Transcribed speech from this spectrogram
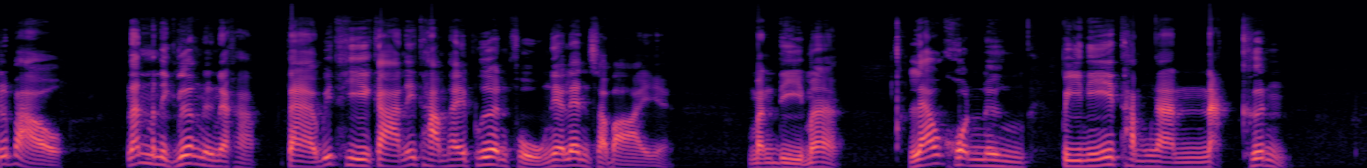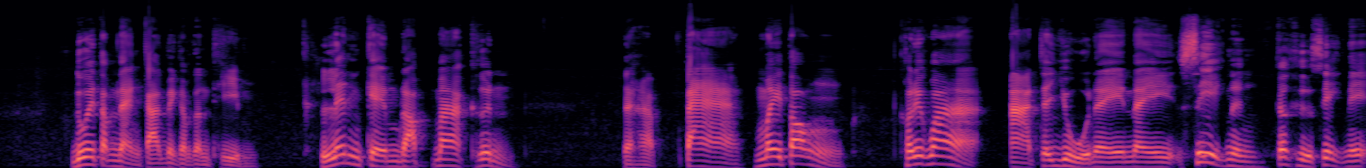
หรือเปล่า นั่นมันอีกเรื่องหนึ่งนะครับ แต่วิธีการที่ทำให้เพื่อนฝูงเนี่ยเล่นสบายเนี่ยมันดีมาก แล้วคนหนึ่งปีนี้ทำงานหนักขึ้น ด้วยตำแหน่งการเป็นกัปตันทีม เล่นเกมรับมากขึ้นนะครับ แต่ไม่ต้องเขาเรียกว่าอาจจะอยู่ในในซีกหนึ่งก็คือซีกนี้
